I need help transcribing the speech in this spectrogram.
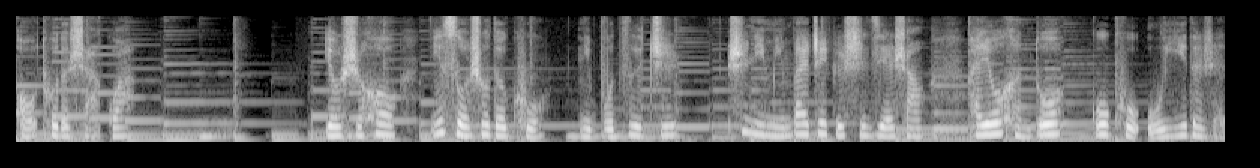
呕吐的傻瓜。有时候你所受的苦，你不自知，是你明白这个世界上还有很多孤苦无依的人，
